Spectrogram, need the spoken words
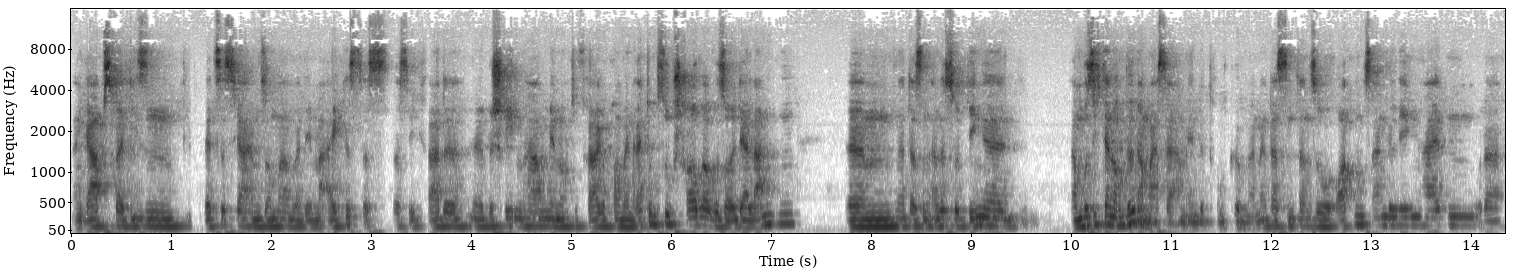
Dann gab es bei diesem, letztes Jahr im Sommer, bei dem Ereignis, das, das Sie gerade äh, beschrieben haben, mir noch die Frage, brauchen wir einen Rettungshubschrauber, wo soll der landen? Ähm, das sind alles so Dinge, da muss sich dann auch Bürgermeister am Ende drum kümmern. Ne? Das sind dann so Ordnungsangelegenheiten oder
